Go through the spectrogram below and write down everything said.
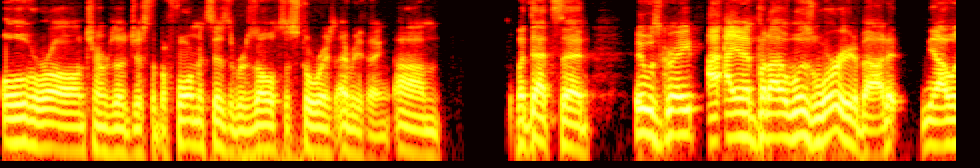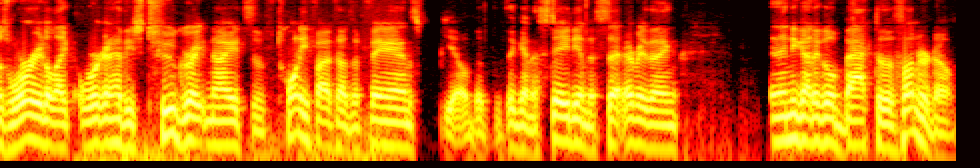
overall in terms of just the performances, the results, the stories, everything. Um, but that said, it was great. I, I, but I was worried about it. You know, I was worried like we're gonna have these two great nights of twenty five thousand fans. You know, the, again, the stadium, the set, everything, and then you got to go back to the Thunderdome.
